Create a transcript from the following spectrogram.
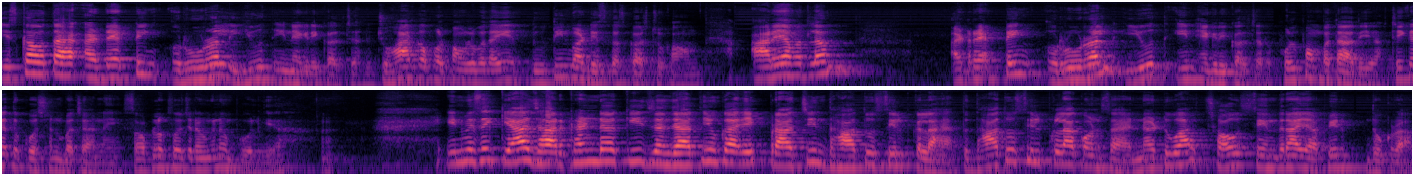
इसका होता है attracting rural youth in agriculture JOHAR का फुल फॉर्म बताइए, दो तीन बार डिस्कस कर चुका हूँ। आर्या मतलब attracting rural youth in agriculture full form बता दिया, ठीक है तो क्वेश्चन बचा नहीं। सब लोग सोच रहे होंगे ना, भूल गया। इनमें से क्या झारखंड की जनजातियों का एक प्राचीन धातु शिल्प कला है? तो धातु शिल्प कला कौन सा है? नटुआ छौ सेंद्रा या फिर धोकड़ा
